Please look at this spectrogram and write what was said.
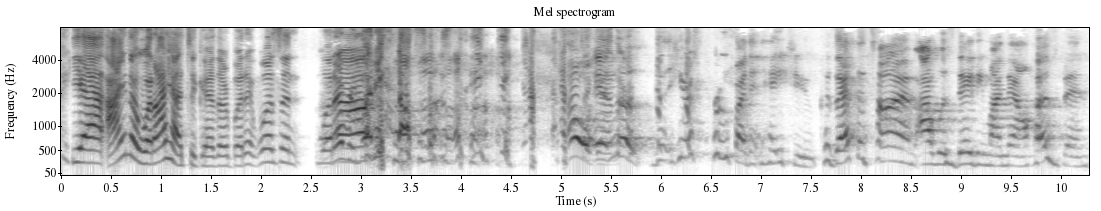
Yeah, I know what I had together, but it wasn't what everybody uh, else was thinking. Oh, and together. look, here's proof I didn't hate you because at the time I was dating my now husband,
